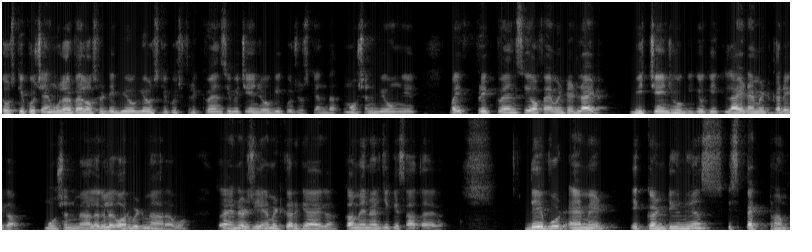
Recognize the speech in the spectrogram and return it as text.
तो उसकी कुछ एंगुलर वेलोसिटी भी होगी, उसकी कुछ फ्रीक्वेंसी भी चेंज होगी, कुछ उसके अंदर मोशन भी होंगे। भाई फ्रीक्वेंसी ऑफ़ एमिटेड लाइट भी चेंज होगी क्योंकि लाइट एमिट करेगा मोशन में अलग अलग ऑर्बिट में आ रहा है वो तो एनर्जी एमिट करके आएगा, कम एनर्जी के साथ आएगा। They would emit a continuous spectrum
